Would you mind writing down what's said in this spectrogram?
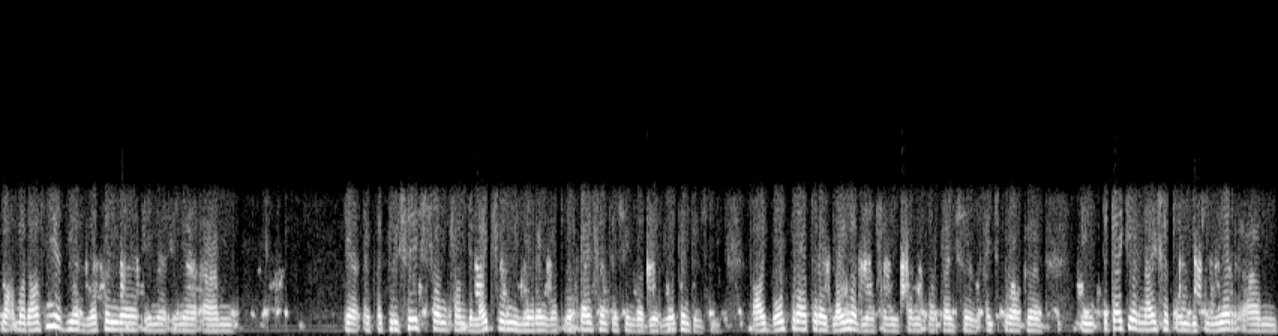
maar maar daar's nie 'n deurlopende en 'n en 'n ehm ja, 'n proses van van beleidsformulering wat oortuigend is en wat deurlopend is. Daai bondprater hy bly maar deel van die van die party se uitsprake en baie keer neig dit om bietjie meer ehm um,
